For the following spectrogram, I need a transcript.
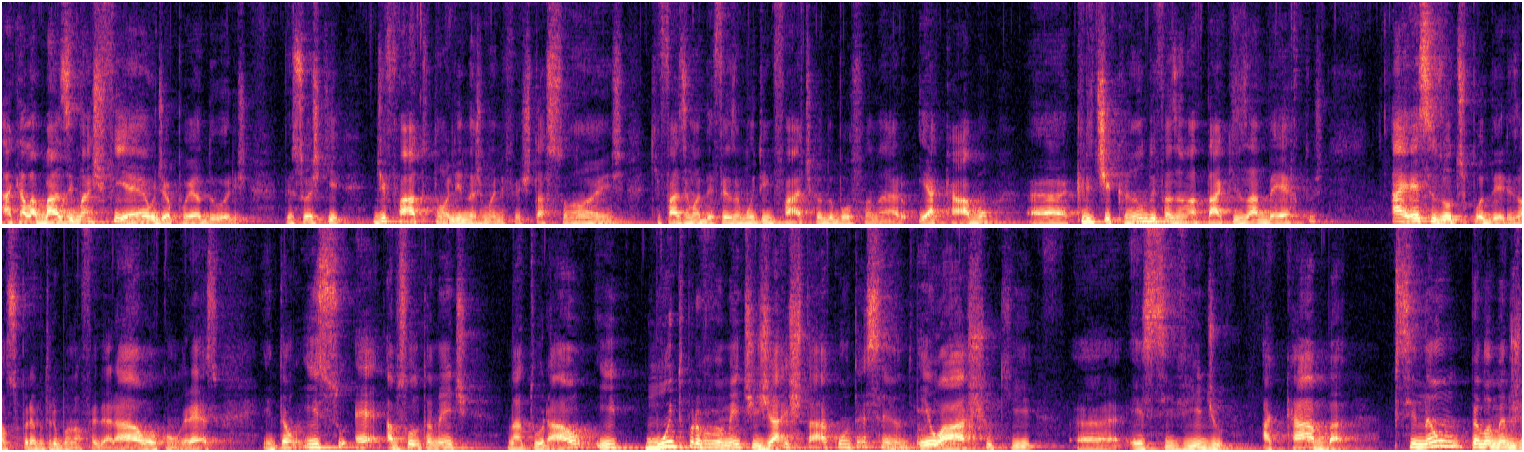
aquela base mais fiel de apoiadores. Pessoas que, de fato, estão ali nas manifestações, que fazem uma defesa muito enfática do Bolsonaro e acabam uh, criticando e fazendo ataques abertos a esses outros poderes, ao Supremo Tribunal Federal, ao Congresso. Então, isso é absolutamente natural e muito provavelmente já está acontecendo. Eu acho que uh, esse vídeo acaba se não pelo menos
